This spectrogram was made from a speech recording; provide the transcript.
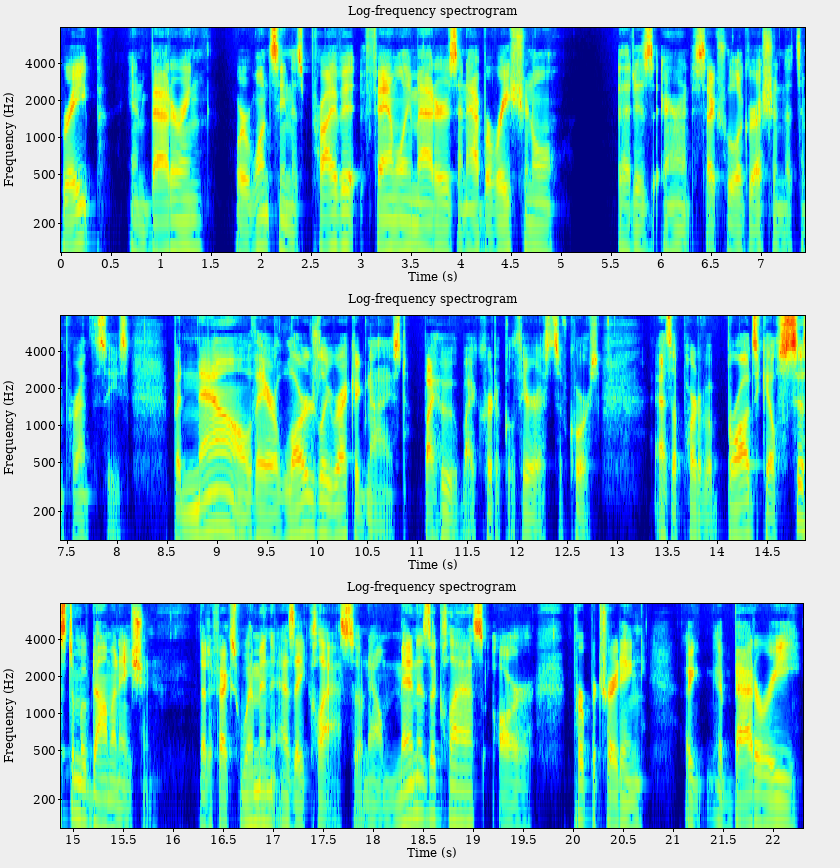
Rape and battering were once seen as private family matters and aberrational, that is, errant sexual aggression, that's in parentheses. But now they are largely recognized by who? By critical theorists, of course, as a part of a broad scale system of domination that affects women as a class. So now men as a class are perpetrating a, a battery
